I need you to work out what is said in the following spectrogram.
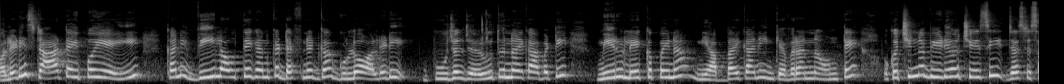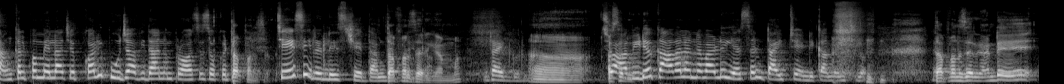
ఆల్రెడీ స్టార్ట్ అయిపోయాయి కానీ వీలు అవుతే కనుక డెఫినెట్గా గుళ్ళో ఆల్రెడీ పూజలు జరుగుతున్నాయి కాబట్టి మీరు లేకపోయినా మీ అబ్బాయి కానీ ఇంకెవరన్నా ఉంటే ఒక చిన్న వీడియో చేసి జస్ట్ సంకల్పం ఎలా చెప్పుకోవాలి పూజా విధానం ప్రాసెస్ ఒకటి. చేసి రిలీజ్ చేద్దాం. తప్పనిసరిగా అమ్మ. రైట్ గురు. సో ఆ వీడియో కావాలన్న వాళ్ళు ఎస్ అని టైప్ చేయండి కమెంట్స్లో. తప్పనిసరిగా. అంటే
